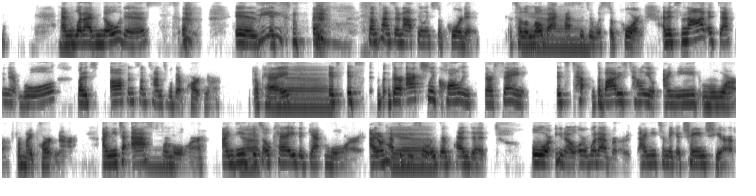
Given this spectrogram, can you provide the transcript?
And what I've noticed is sometimes they're not feeling supported. So the low back has to do with support. And it's not a definite rule, but it's often sometimes with their partner. Okay. Yeah. It's it's they're actually calling, they're saying it's te- the body's telling you, I need more from my partner. I need to ask for Mm. more. I need Yeah. it's okay to get more. I don't have to be so independent or you know or whatever. I need to make a change here.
